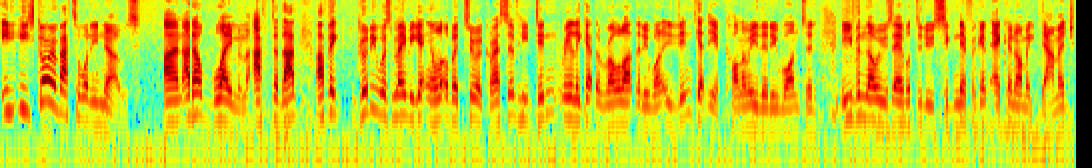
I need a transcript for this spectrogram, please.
He's going back to what he knows. And I don't blame him. After that, I think Goody was maybe getting a little bit too aggressive. He didn't really get the rollout that he wanted. He didn't get the economy that he wanted, even though he was able to do significant economic damage.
